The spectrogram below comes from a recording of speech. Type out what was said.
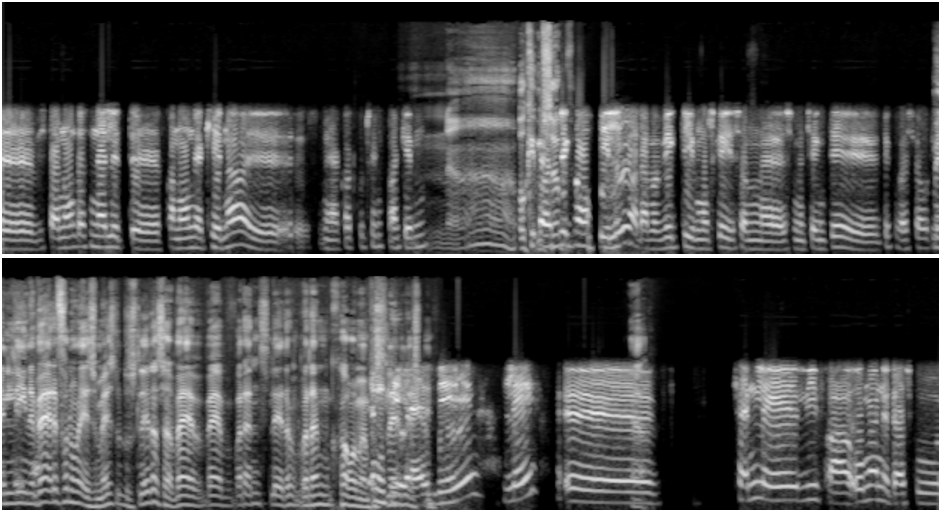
øh, hvis der er nogen, der sådan er lidt øh, fra nogen, jeg kender, øh, som jeg godt kunne tænke mig at gemme. Nå, okay, men så... Der var nogle billeder, der var vigtige måske, som, øh, som jeg tænkte, det, det kunne være sjovt. Men Line, hvad er det for nogle sms'er, du sletter så? Hvad, hvad, hvordan, sletter, hvordan kommer man på Jamen, det er slettelisten? læge, læge, øh, ja. tandlæge, lige fra ungerne, der skulle,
